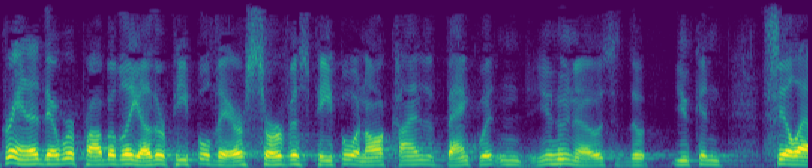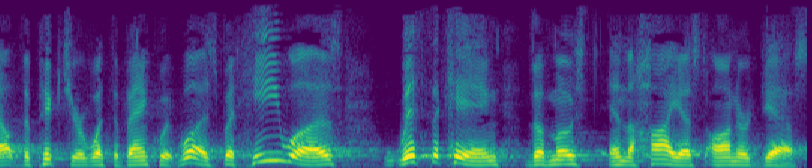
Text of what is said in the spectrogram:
granted, there were probably other people there, service people, and all kinds of banquet, and who knows, the, you can fill out the picture of what the banquet was, but he was with the king, the most and the highest honored guest.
